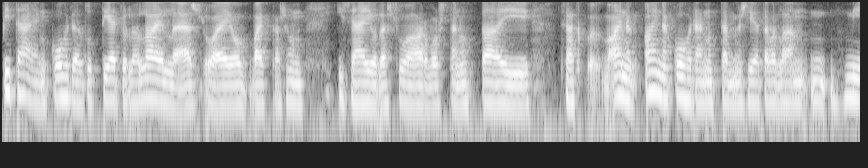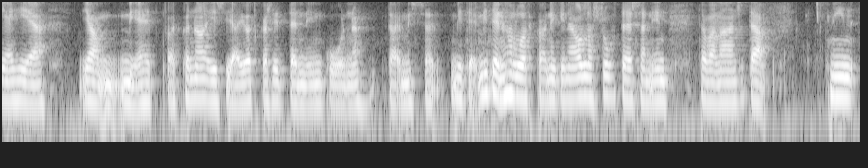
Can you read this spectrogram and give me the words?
pitäen kohdeltu tietyllä lailla ja sua ei ole, vaikka sun isä ei ole sua arvostanut tai sä oot aina, aina kohdannut tämmöisiä tavallaan miehiä, ja miehet, vaikka naisia, jotka sitten, niin kuin, tai missä, miten, miten haluatkaan ikinä olla suhteessa, niin tavallaan sitä, niin,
